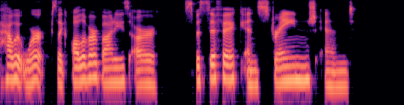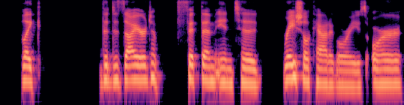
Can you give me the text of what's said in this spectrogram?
how it works. Like all of our bodies are specific and strange and like the desire to fit them into racial categories or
